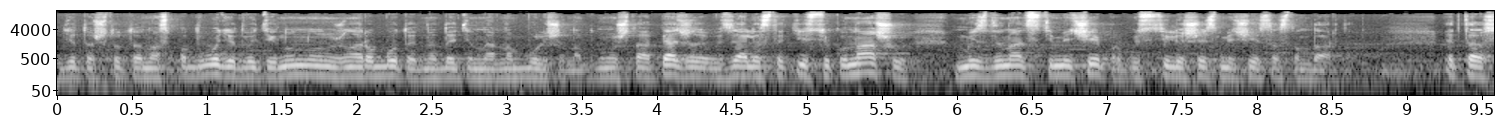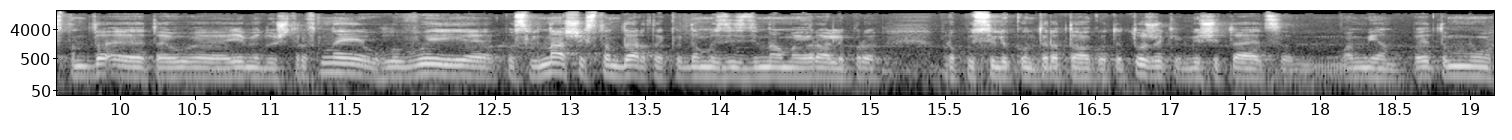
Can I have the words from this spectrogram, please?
где-то что-то нас подводит в этих, ну, ну, нужно работать над этим, наверное, больше. надо, Потому что, опять же, взяли статистику нашу, мы с 12 мячей пропустили 6 мячей со стандартов. Это, стандар- это, э, я имею в виду, штрафные, угловые. После наших стандартов, когда мы здесь с «Динамо» играли, про- пропустили контратаку, это тоже как бы считается момент. Поэтому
